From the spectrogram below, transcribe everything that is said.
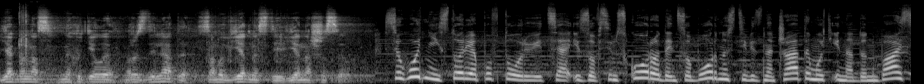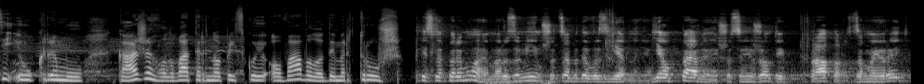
Як би нас не хотіли розділяти, саме в єдності є наша сила. Сьогодні історія повторюється, і зовсім скоро День Соборності відзначатимуть і на Донбасі, і у Криму, каже голова Тернопільської ОВА Володимир Труш. Після перемоги ми розуміємо, що це буде воз'єднання. Я впевнений, що синьо-жовтий прапор замайорить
